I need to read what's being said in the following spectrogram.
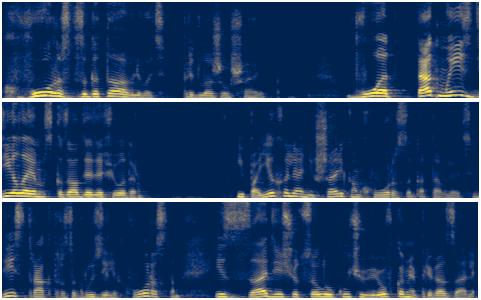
хворост заготавливать», — предложил Шарик. «Вот, так мы и сделаем», — сказал дядя Федор. И поехали они шариком хворост заготавливать. Весь трактор загрузили хворостом и сзади еще целую кучу веревками привязали.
